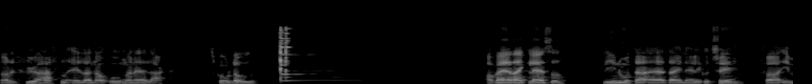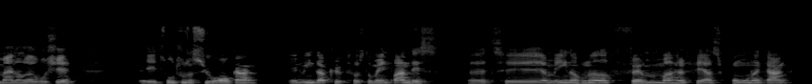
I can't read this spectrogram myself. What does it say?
når det er fyraften eller når ungerne er lagt. Skål derude. Og hvad er der i glasset? Lige nu der er der en Aligoté fra Emmanuel Rocher i 2007 årgang. En vin, der er købt hos Domaine Brandis øh, til, jeg mener, 175 kroner gang.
